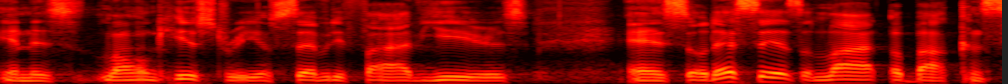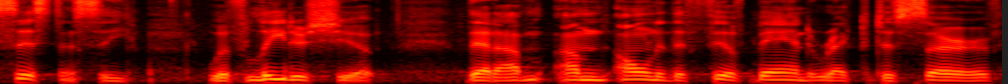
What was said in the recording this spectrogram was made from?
in this long history of 75 years. And so that says a lot about consistency with leadership that I'm, I'm only the fifth band director to serve.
